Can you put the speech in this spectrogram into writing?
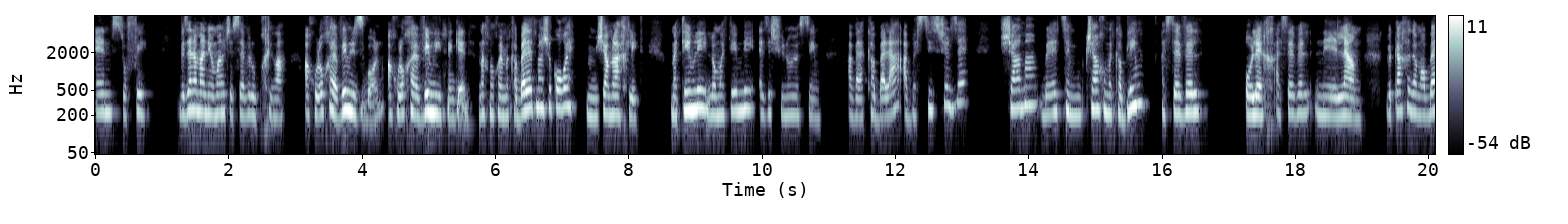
אינסופי. וזה למה אני אומרת שסבל הוא בחירה. אנחנו לא חייבים לסבול, אנחנו לא חייבים להתנגד. אנחנו יכולים לקבל את מה שקורה, ומשם להחליט. מתאים לי, לא מתאים לי, איזה שינוי עושים. אבל הקבלה, הבסיס של זה, שמה בעצם, כשאנחנו מקבלים, הסבל הולך, הסבל נעלם. וככה גם הרבה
